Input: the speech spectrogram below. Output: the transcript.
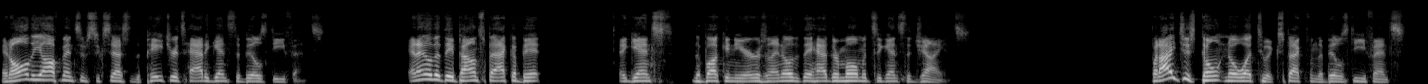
and all the offensive success that the Patriots had against the Bills defense. And I know that they bounced back a bit against the Buccaneers, and I know that they had their moments against the Giants. But I just don't know what to expect from the Bills defense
